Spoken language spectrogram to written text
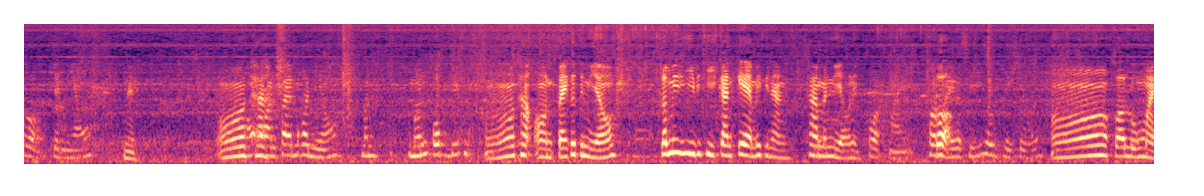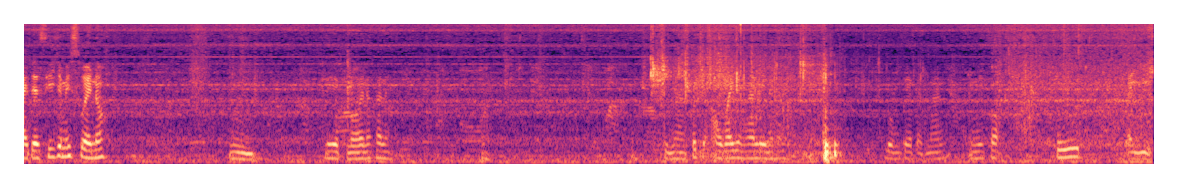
ก็จะเหนียวนี่อ๋อเอาถ้า อ่อนไปมันก็เหนียว มันเหมือนอบดิบอ๋อ ถ้าอ่อนไปก็จะเหนียว แล้วมีวิธีวิธีการแก้ไหมพี่นาง ถ้ามันเหนียวเนี่ย ทอดใหม่ทอดก็ใหม่กับสีก็สวยอ๋อ ก็ลงใหม่แต่สีจะไม่สวยเนาะ อืม เรียบร้อยแล้วค่ะเนี่ยทีงานก็จะเอาไว้อย่างนั้นเลยนะคะ ลงไปแบบนั้น อันนี้ก็ปื๊ดไปอีก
